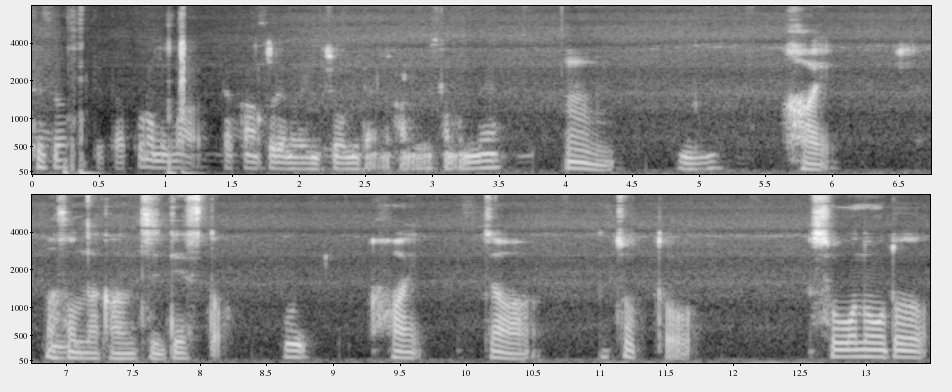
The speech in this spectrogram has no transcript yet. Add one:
手伝ってた頃もまあ、若干それの延長みたいな感じでしたもんね。うん。うん。はい。まあそんな感じですと。はい。はい。じゃあ、ちょっと、このノート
